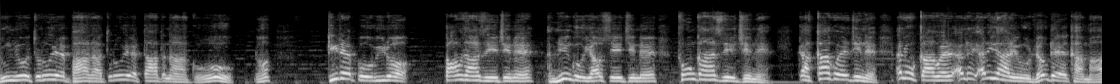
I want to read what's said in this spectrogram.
လူမျိုးသူတို့ရဲ့ဘာသာသူတို့ရဲ့သာသနာကိုနော်ဒီတဲ့ပို့ပြီးတော့ကောင်းစားစေခြင်းနဲ့အမြင့်ကိုရောက်စေခြင်းနဲ့ထုံးကားစေခြင်းနဲ့ ကကာကွယ်ခြင်းနဲ့အဲ့လိုကာကွယ်အဲ့ဒီအဲ့ဒီဟာတွေကိုလုပ်တဲ့အခါမှာ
